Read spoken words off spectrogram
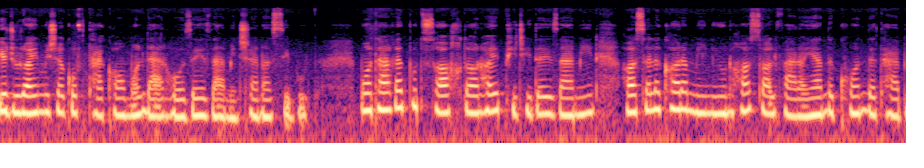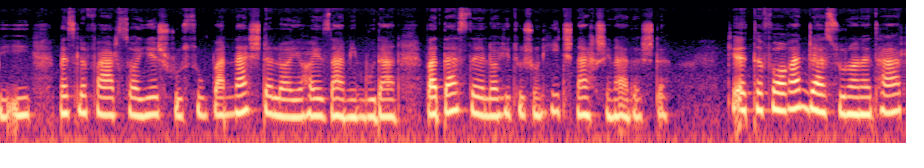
یه جورایی میشه گفت تکامل در حوزه زمین شناسی بود معتقد بود ساختارهای پیچیده زمین حاصل کار میلیون ها سال فرایند کند طبیعی مثل فرسایش، رسوب و نشت لایه های زمین بودن و دست الهی توشون هیچ نقشی نداشته. که اتفاقا جسورانه تر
